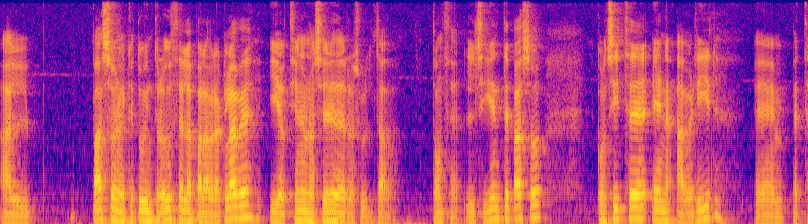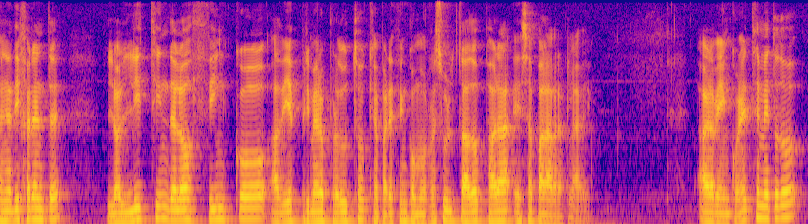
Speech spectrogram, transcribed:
al paso en el que tú introduces la palabra clave y obtienes una serie de resultados. Entonces, el siguiente paso consiste en abrir en pestañas diferentes los listings de los 5 a 10 primeros productos que aparecen como resultados para esa palabra clave. Ahora bien, con este método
